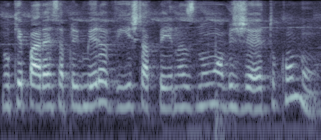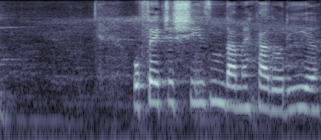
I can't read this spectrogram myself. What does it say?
no que parece à primeira vista apenas num objeto comum. O fetichismo da mercadoria,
